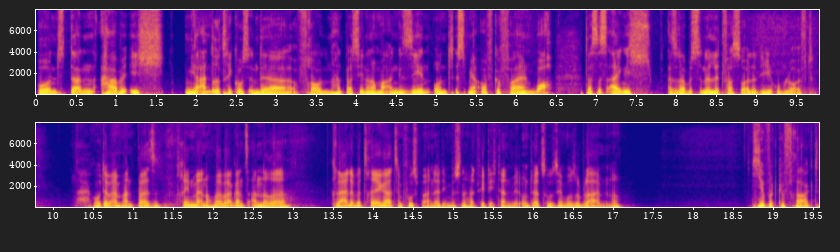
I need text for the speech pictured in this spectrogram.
Und dann habe ich mir andere Trikots in der Frauenhandballszene nochmal angesehen und ist mir aufgefallen, wow, das ist eigentlich, also da bist du eine Litfaßsäule, die rumläuft. Na gut, aber im Handball reden wir nochmal über ganz andere kleine Beträge als im Fußball. Ne? Die müssen halt wirklich dann mitunter zusehen, wo sie bleiben. Ne? Hier wird gefragt.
